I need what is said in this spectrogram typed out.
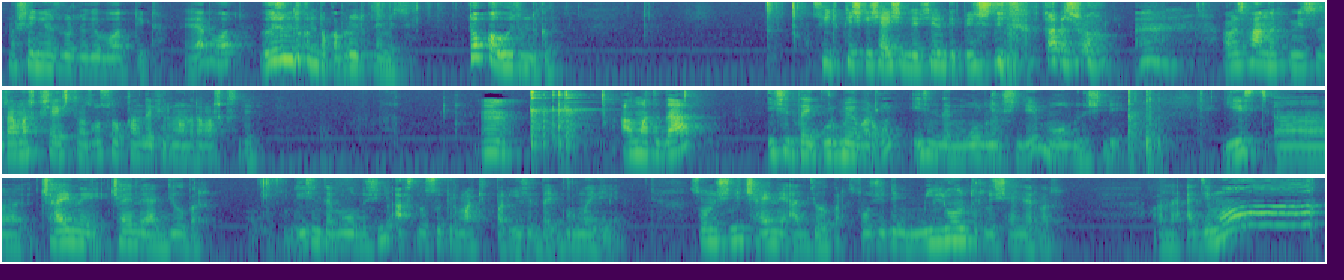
мышление өзгертуге болады дейді. Иә болады. Өзіңдікін только біреудікін емес. Только өзіңдікін сөйтіп кешке шай ішемін деп сеніп кетпеңізші дейді. Хорошо. Ханым өткенде сіз ромашка шай іштіңіз ғой сол қандай фирманың ромашкасы дейді алматыда есентай гурме бар ғой есентай молдың ішінде молдың ішінде есть чайный чайный отдел бар. Есентай молдың ішінде астында супермаркет бар есентай гурме деген. Соның ішінде чайный отдел бар. Сол жерде миллион түрлі шайлар бар. Ана әдемі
